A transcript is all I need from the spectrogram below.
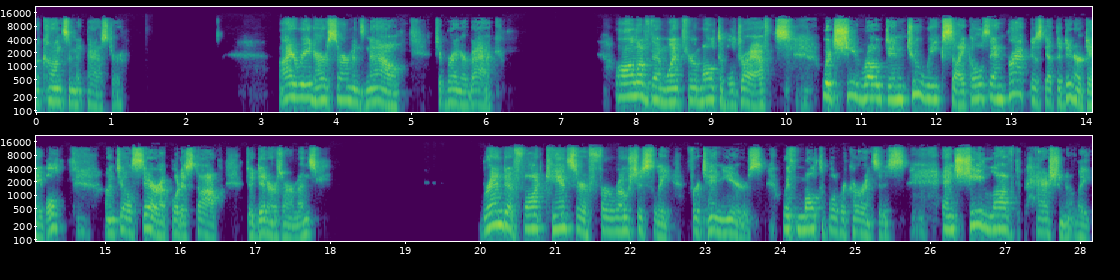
a consummate pastor. I read her sermons now to bring her back. All of them went through multiple drafts, which she wrote in two week cycles and practiced at the dinner table until Sarah put a stop to dinner sermons. Brenda fought cancer ferociously for 10 years with multiple recurrences, and she loved passionately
